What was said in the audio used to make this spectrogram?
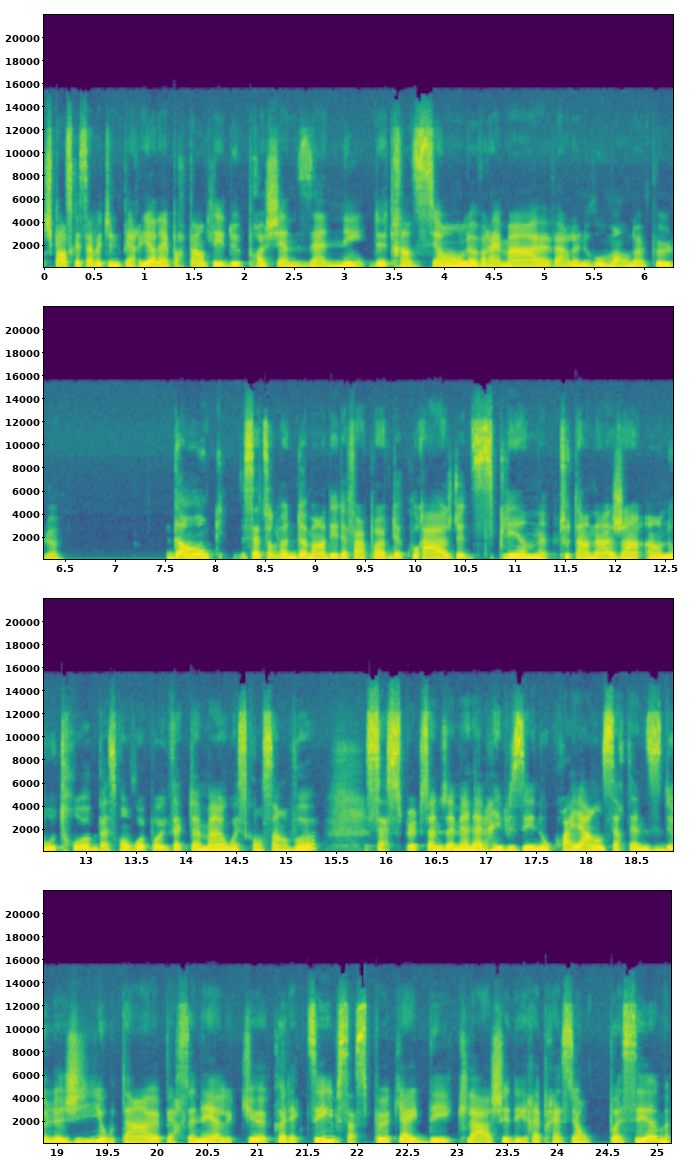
Je pense que ça va être une période importante les deux prochaines années de transition, là, vraiment vers le nouveau monde un peu. Là. Donc, Saturne va nous demander de faire preuve de courage, de discipline, tout en nageant en eau trouble parce qu'on ne voit pas exactement où est-ce qu'on s'en va. Ça se peut que ça nous amène à réviser nos croyances, certaines idéologies, autant euh, personnelles que collectives. Ça se peut qu'il y ait des clashs et des répressions possibles.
